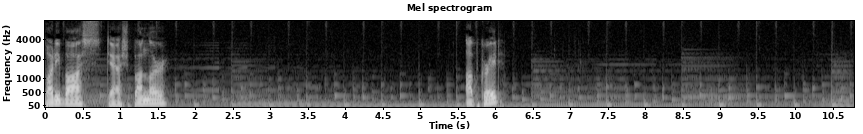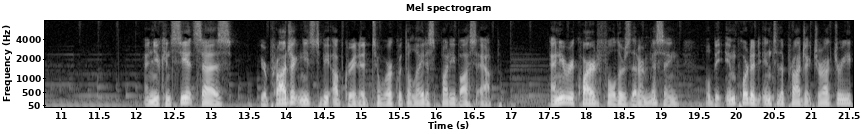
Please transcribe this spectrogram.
buddyboss-bundler upgrade. And you can see it says, your project needs to be upgraded to work with the latest BuddyBoss app. Any required folders that are missing will be imported into the project directory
